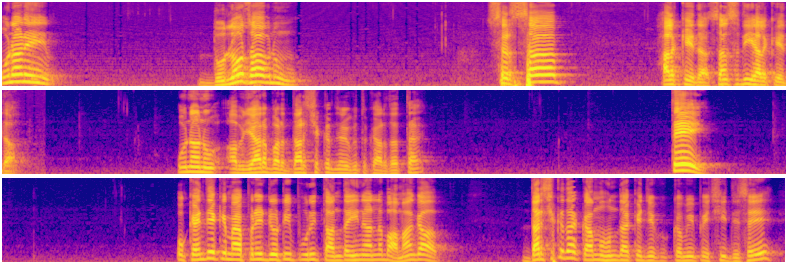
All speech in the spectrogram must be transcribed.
ਉਹਨਾਂ ਨੇ ਦੁੱਲੋ ਸਾਹਿਬ ਨੂੰ ਸਿਰਸਾ ਹਲਕੇ ਦਾ, ਸੰਸਦੀ ਹਲਕੇ ਦਾ ਉਹਨਾਂ ਨੂੰ ਅਬਜ਼ਰਵਰ ਦਰਸ਼ਕ ਨਿਯੁਕਤ ਕਰ ਦਿੱਤਾ ਹੈ। ਤੇ ਉਹ ਕਹਿੰਦੇ ਕਿ ਮੈਂ ਆਪਣੀ ਡਿਊਟੀ ਪੂਰੀ ਤਨਦੇਹੀ ਨਾਲ ਨਿਭਾਵਾਂਗਾ। ਦਰਸ਼ਕ ਦਾ ਕੰਮ ਹੁੰਦਾ ਕਿ ਜੇ ਕੋਈ ਕਮੀ ਪੇਸ਼ੀ ਦਿਸੇ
